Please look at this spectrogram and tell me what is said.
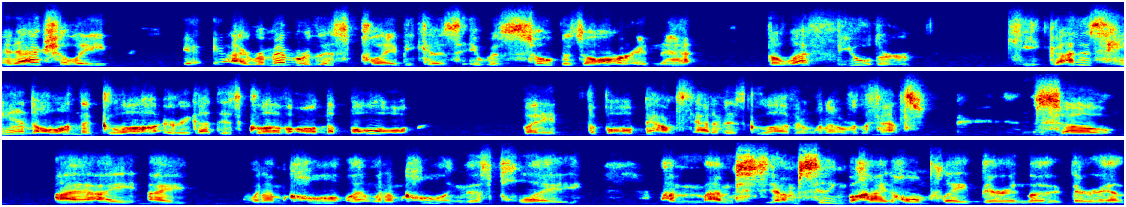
And actually, I remember this play because it was so bizarre in that the left fielder he got his hand on the glove, or he got his glove on the ball, but it, the ball bounced out of his glove and went over the fence. So I, I, I when I'm call when I'm calling this play, I'm I'm I'm sitting behind home plate there in the there at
